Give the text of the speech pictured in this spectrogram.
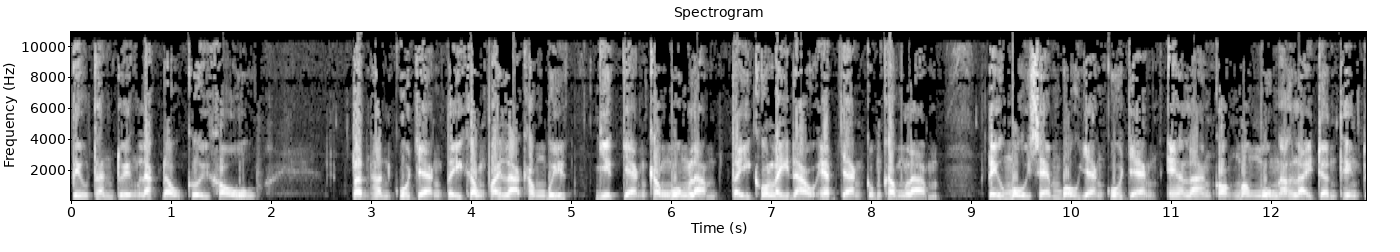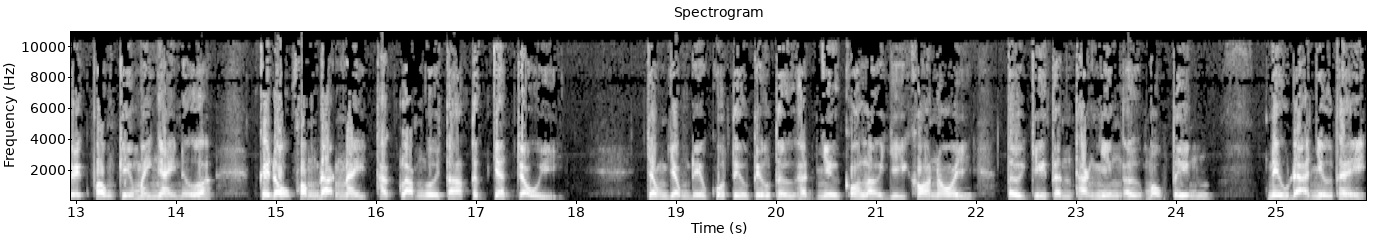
Tiêu Thanh Tuyền lắc đầu cười khổ. Tình hình của chàng tỷ không phải là không biết, việc chàng không muốn làm, tỷ có lấy đau ép chàng cũng không làm. Tiểu muội xem bộ dạng của chàng, e lạng còn mong muốn ở lại trên thiên tuyệt phong kia mấy ngày nữa. Cái đồ phóng đảng này thật làm người ta tức chết rồi. Trong giọng điệu của tiêu tiểu thư hình như có lời gì khó nói, từ chỉ tình thẳng nhiên ừ một tiếng. Nếu đã như thế,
